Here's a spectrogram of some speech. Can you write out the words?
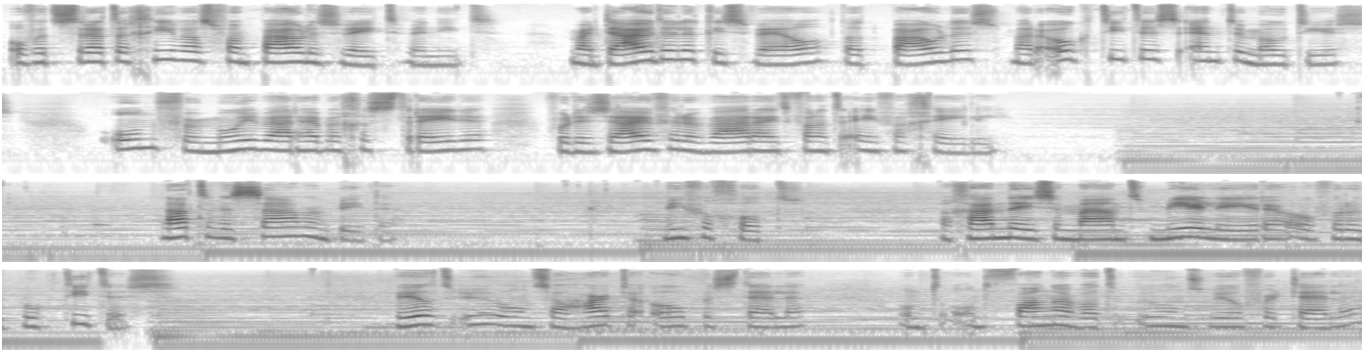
Of het strategie was van Paulus weten we niet. Maar duidelijk is wel dat Paulus, maar ook Titus en Timotheus onvermoeibaar hebben gestreden voor de zuivere waarheid van het evangelie. Laten we samen bidden. Lieve God, we gaan deze maand meer leren over het boek Titus. Wilt u onze harten openstellen om te ontvangen wat u ons wil vertellen?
